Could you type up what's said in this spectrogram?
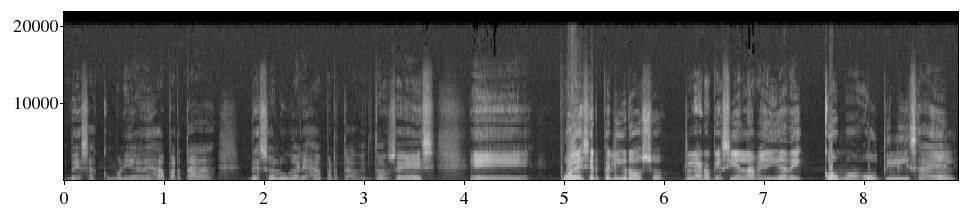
de esas comunidades apartadas, de esos lugares apartados. Entonces, eh, ¿puede ser peligroso? Claro que sí, en la medida de cómo utiliza él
